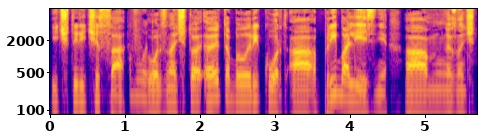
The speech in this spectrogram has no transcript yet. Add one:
и 4 часа. Вот. значит, э, это был рекорд. А при болезни, значит,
